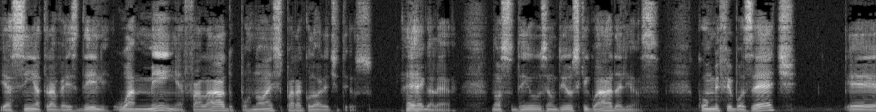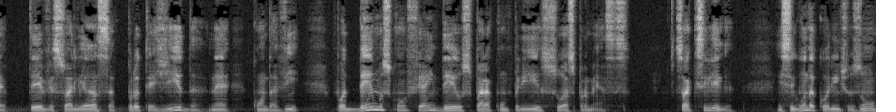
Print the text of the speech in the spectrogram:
E assim, através dele, o Amém é falado por nós para a glória de Deus. É, galera, nosso Deus é um Deus que guarda aliança. Como Mefibosete é, teve sua aliança protegida né, com Davi, podemos confiar em Deus para cumprir suas promessas. Só que se liga, em 2 Coríntios 1,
